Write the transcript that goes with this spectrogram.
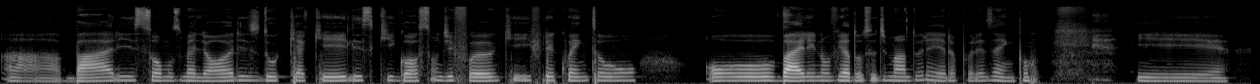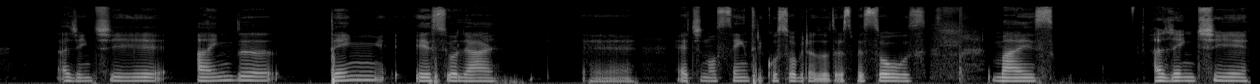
a bares, somos melhores do que aqueles que gostam de funk e frequentam o, baile no viaduto de Madureira, por exemplo. E a gente ainda tem esse olhar é, etnocêntrico sobre as outras pessoas, mas a gente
